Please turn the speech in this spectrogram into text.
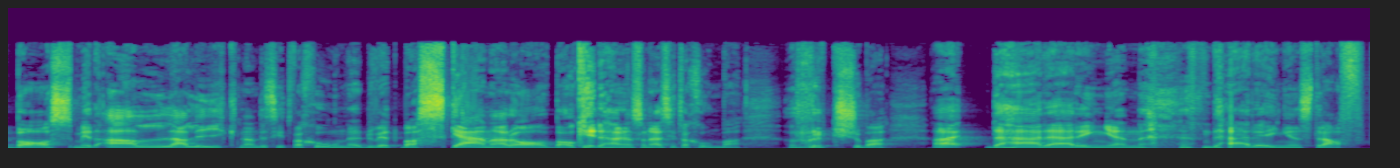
bas med alla liknande situationer. Du vet, bara scannar av. Bara, Okej, det här är en sån här situation. Bara, rutsch, bara, nej, det här är ingen, det här är ingen straff.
